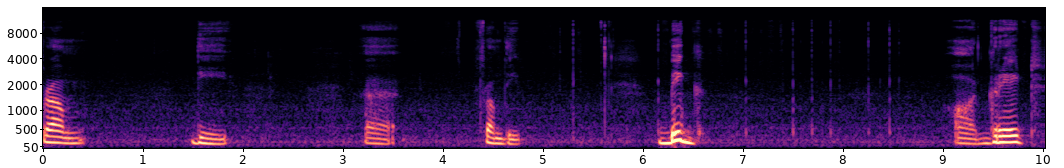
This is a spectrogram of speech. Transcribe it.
from the from the big or great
